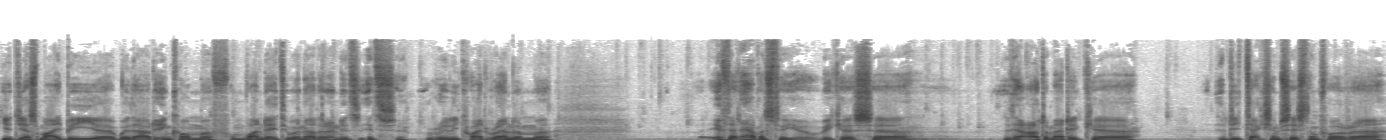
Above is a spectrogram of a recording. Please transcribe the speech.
you just might be without income from one day to another, and it's it's really quite random if that happens to you, because uh, the automatic uh, detection system for uh,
